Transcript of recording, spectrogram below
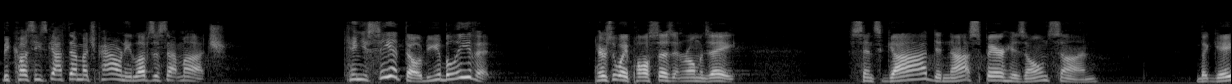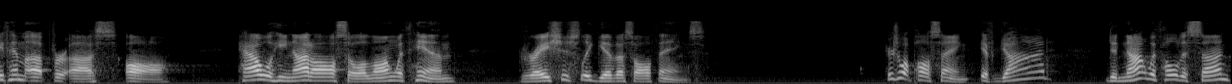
because He's got that much power and He loves us that much. Can you see it though? Do you believe it? Here's the way Paul says it in Romans 8. Since God did not spare his own son, but gave him up for us all, how will he not also, along with him, graciously give us all things? Here's what Paul's saying. If God did not withhold his son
